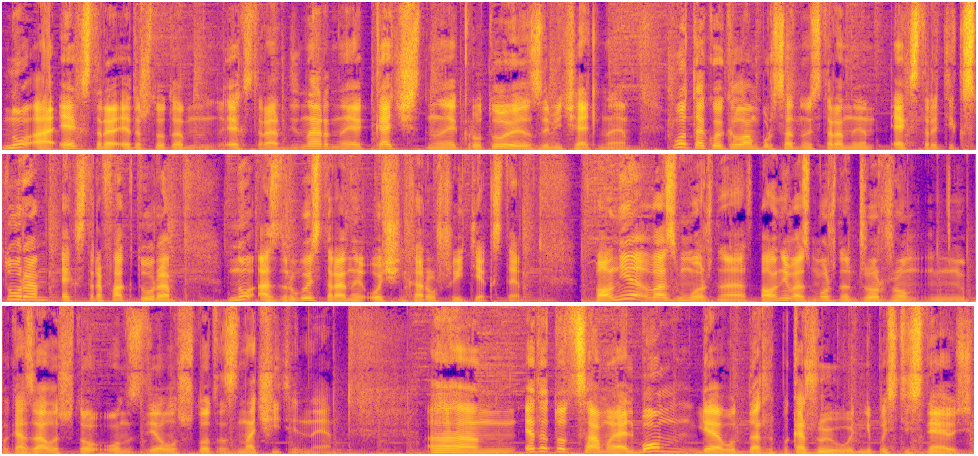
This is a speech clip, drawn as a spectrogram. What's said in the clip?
Ну, а экстра это что-то экстраординарное, качественное, крутое, замечательное. Вот такой каламбур. С одной стороны, экстра текстура, экстра фактура, ну, а с другой стороны, очень хорошие тексты. Вполне возможно, вполне возможно, Джорджу показалось, что он сделал что-то значительное. Это тот самый альбом, я вот даже покажу его, не постесняюсь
